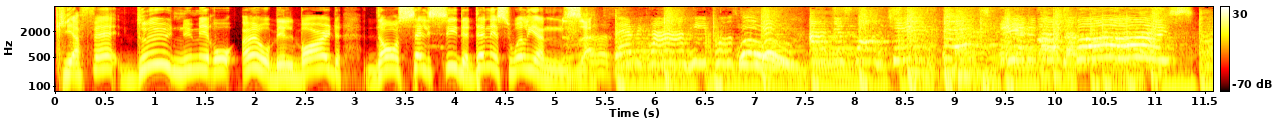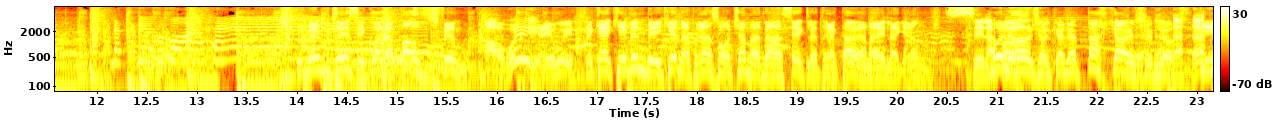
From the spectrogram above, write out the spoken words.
qui a fait deux numéros 1 au Billboard, dont celle-ci de Dennis Williams. Je peux même vous dire c'est quoi la passe du film. Ah oui? Eh oui, c'est quand Kevin Bacon apprend son chum à danser avec le tracteur en arrière de la grange. C'est la Moi, là, passe. je le connais par cœur, ce film-là. Puis,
